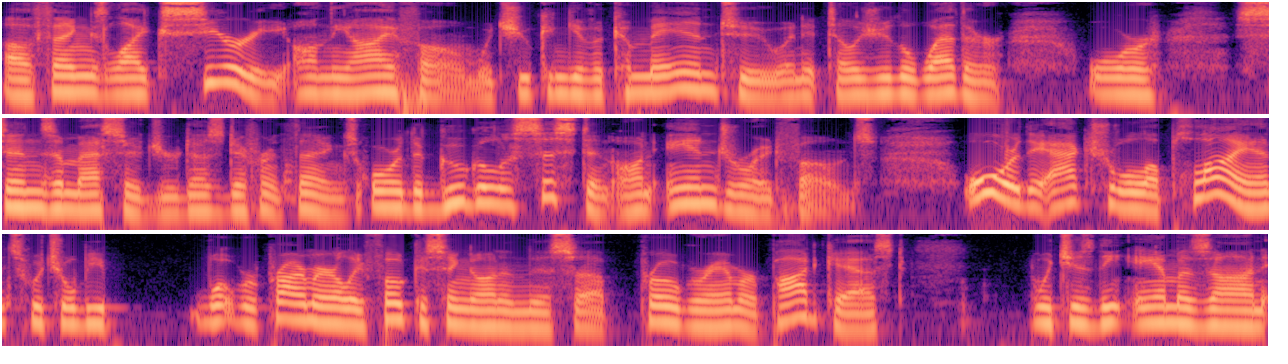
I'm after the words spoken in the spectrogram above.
uh, things like Siri on the iPhone, which you can give a command to and it tells you the weather or sends a message or does different things, or the Google Assistant on Android phones, or the actual appliance, which will be what we're primarily focusing on in this uh, program or podcast, which is the Amazon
